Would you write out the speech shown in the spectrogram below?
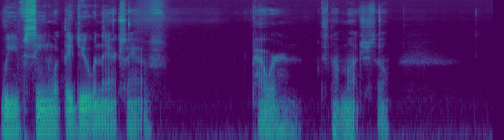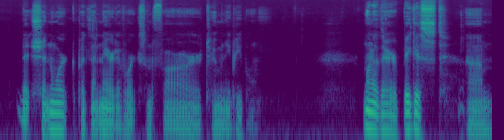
we've seen what they do when they actually have power. It's not much, so it shouldn't work, but that narrative works on far too many people. One of their biggest um,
